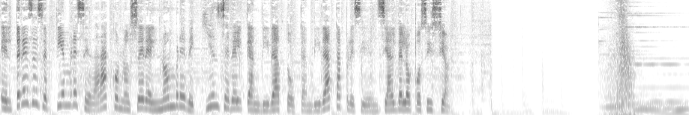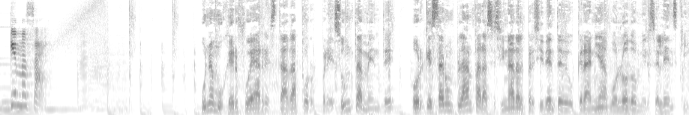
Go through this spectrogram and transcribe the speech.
el 3 de septiembre se dará a conocer el nombre de quién será el candidato o candidata presidencial de la oposición. ¿Qué más hay? una mujer fue arrestada por presuntamente orquestar un plan para asesinar al presidente de Ucrania, Volodymyr Zelensky.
